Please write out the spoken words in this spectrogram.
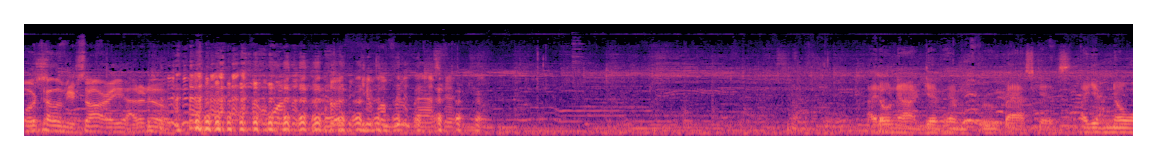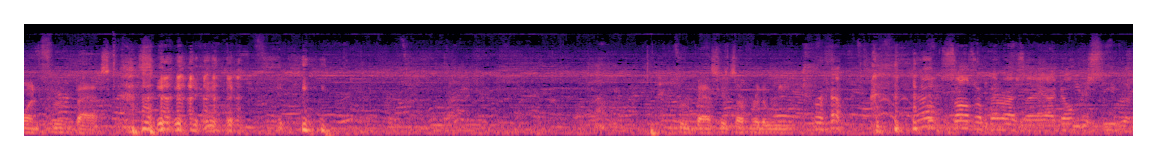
Or tell him you're sorry. I don't know. Give him a fruit basket. Do not give him fruit baskets. I give no one fruit baskets. fruit baskets are for the weak. Perhaps. no, it's also better I say I don't receive them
